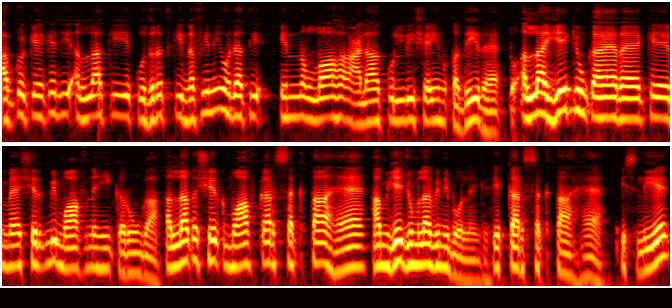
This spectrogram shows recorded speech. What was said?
अब कोई कह के जी, अल्लाह की ये कुदरत की नफी नहीं हो जाती। इन अला कुल्ली शहीन कदीर है। तो अल्लाह ये क्यों कह रहा है कि मैं शिरक भी मुआफ नहीं करूँगा? अल्लाह तो शिरक मुआफ कर सकता है। हम ये जुमला भी नहीं बोलेंगे कि कर सकता है। इसलिए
